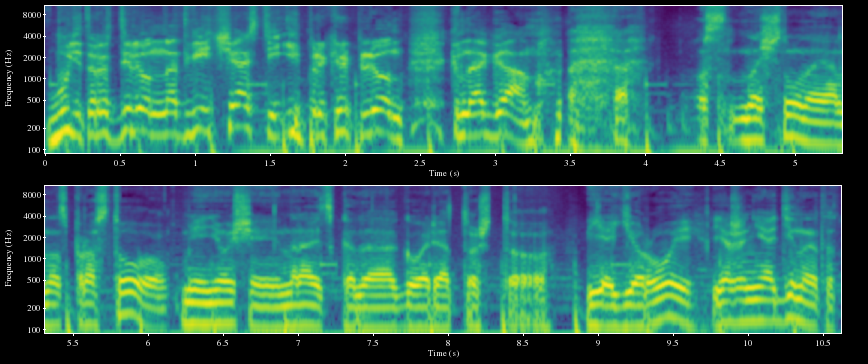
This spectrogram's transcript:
будет разделен на две части и прикреплен к ногам. Начну, наверное, с простого. Мне не очень нравится, когда говорят то, что я герой. Я же не один этот,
